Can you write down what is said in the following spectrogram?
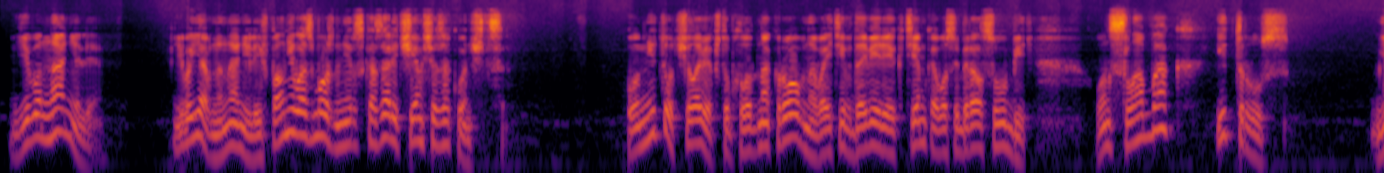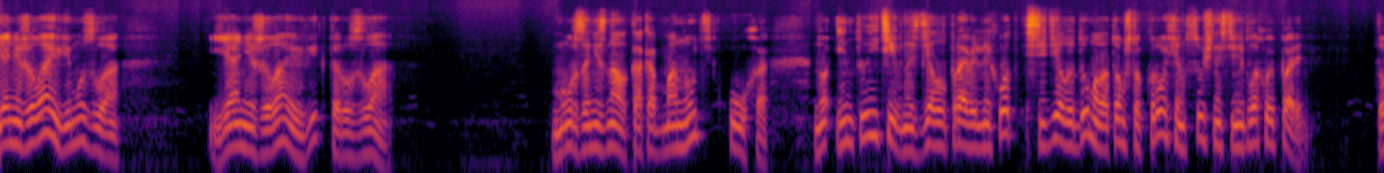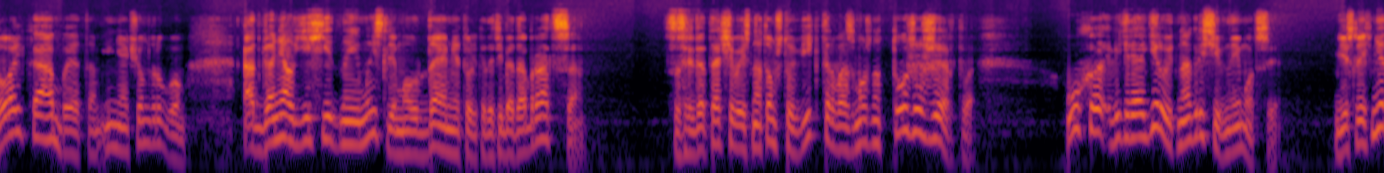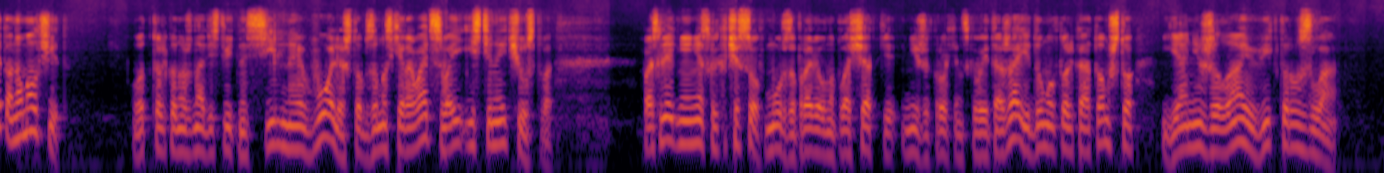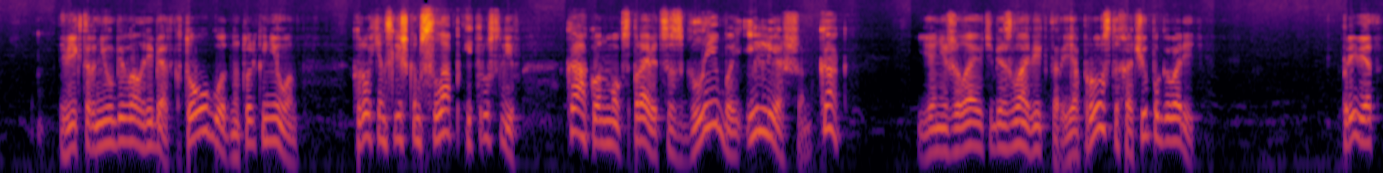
Его наняли, его явно наняли, и вполне возможно не рассказали, чем все закончится. Он не тот человек, чтобы хладнокровно войти в доверие к тем, кого собирался убить. Он слабак и трус. Я не желаю ему зла. Я не желаю Виктору зла. Мурза не знал, как обмануть ухо, но интуитивно сделал правильный ход, сидел и думал о том, что Крохин в сущности неплохой парень. Только об этом и ни о чем другом. Отгонял ехидные мысли, мол, дай мне только до тебя добраться, сосредотачиваясь на том, что Виктор, возможно, тоже жертва. Ухо ведь реагирует на агрессивные эмоции. Если их нет, оно молчит. Вот только нужна действительно сильная воля, чтобы замаскировать свои истинные чувства — Последние несколько часов Мурза провел на площадке ниже Крохинского этажа и думал только о том, что «я не желаю Виктору зла». Виктор не убивал ребят, кто угодно, только не он. Крохин слишком слаб и труслив. Как он мог справиться с Глыбой и Лешем? Как? Я не желаю тебе зла, Виктор, я просто хочу поговорить. Привет.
